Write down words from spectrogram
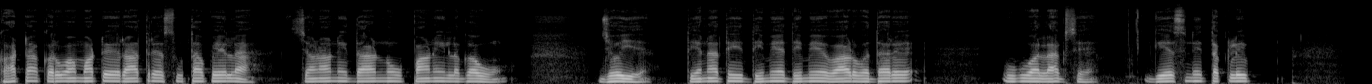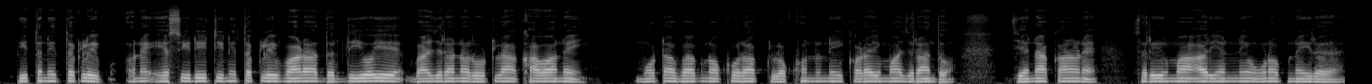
ઘાટા કરવા માટે રાત્રે સૂતા પહેલાં ચણાની દાળનું પાણી લગાવવું જોઈએ. તેનાથી ધીમે ધીમે વાળ વધારે ઉગવા લાગશે. ગેસની તકલીફ, પિત્તની તકલીફ અને એસિડિટીની તકલીફવાળા દર્દીઓએ બાજરાના રોટલા ખાવા નહીં. મોટાભાગનો ખોરાક લોખંડની કડાઈમાં જ રાંધો, જેના કારણે શરીરમાં આર્યનની ઉણપ નહીં રહે.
